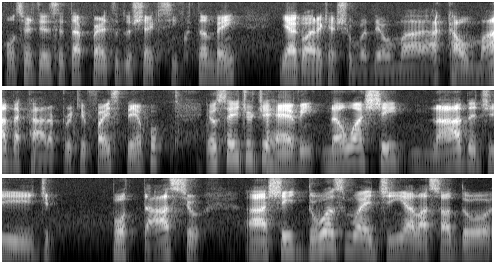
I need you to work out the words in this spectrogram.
com certeza você tá perto do Check 5 também. E agora que a chuva deu uma acalmada, cara, porque faz tempo. Eu saí de Wood Heaven, não achei nada de, de potássio. Achei duas moedinhas lá, só do,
